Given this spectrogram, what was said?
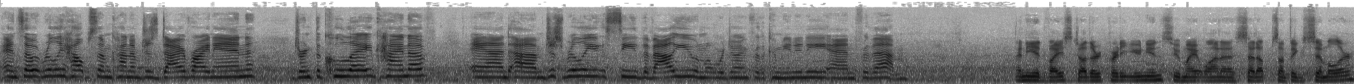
And so it really helps them kind of just dive right in, drink the Kool Aid kind of and um, just really see the value in what we're doing for the community and for them. Any advice to other credit unions who might want to set up something similar?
